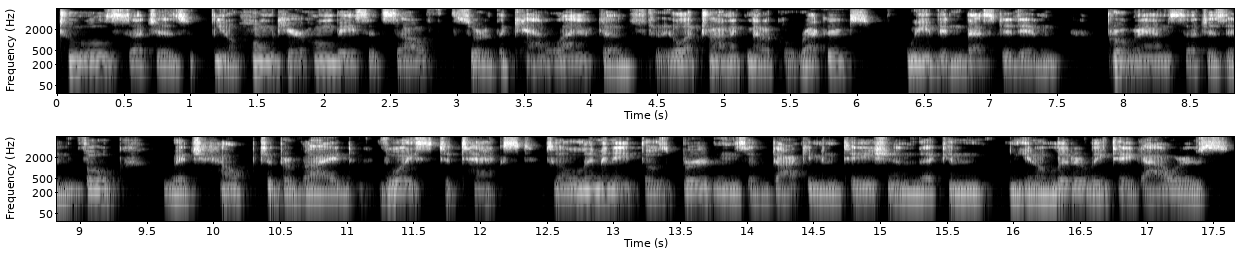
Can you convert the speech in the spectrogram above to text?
tools such as, you know, home care home base itself, sort of the Cadillac of electronic medical records, we've invested in programs such as nVoq, which help to provide voice to text to eliminate those burdens of documentation that can, you know, literally take hours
